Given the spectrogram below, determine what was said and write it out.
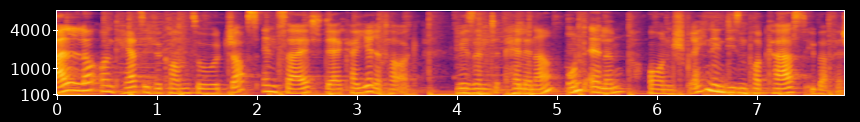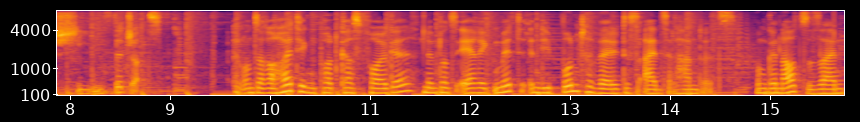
Hallo und herzlich willkommen zu Jobs Inside, der Karrieretalk. Wir sind Helena und Ellen und sprechen in diesem Podcast über verschiedenste Jobs. In unserer heutigen Podcast-Folge nimmt uns Erik mit in die bunte Welt des Einzelhandels. Um genau zu sein,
